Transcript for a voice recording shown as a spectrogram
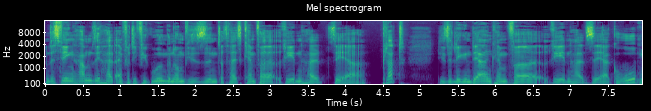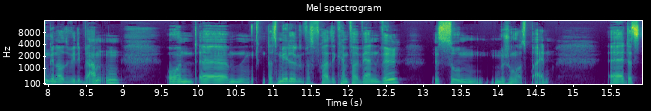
Und deswegen haben sie halt einfach die Figuren genommen, wie sie sind. Das heißt, Kämpfer reden halt sehr platt. Diese legendären Kämpfer reden halt sehr gehoben, genauso wie die Beamten. Und ähm, das Mädel, was quasi Kämpfer werden will, ist so eine Mischung aus beiden. Äh, das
